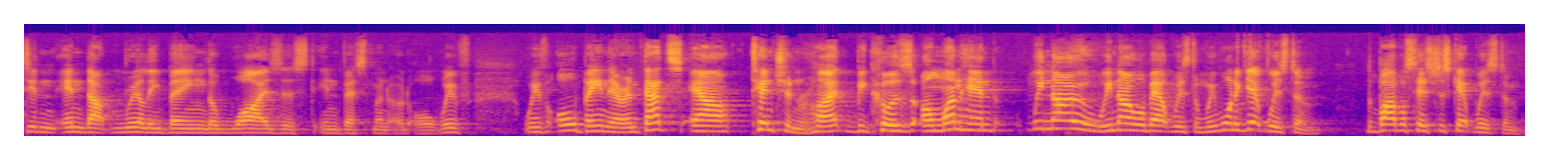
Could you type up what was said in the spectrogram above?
didn't end up really being the wisest investment at all. We've, we've all been there, and that's our tension, right? Because on one hand, we know, we know about wisdom. We want to get wisdom. The Bible says just get wisdom.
